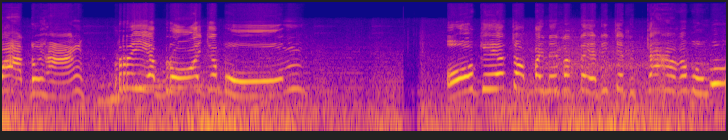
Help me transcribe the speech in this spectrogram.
ฟาดโดยหาง เรียบร้อยครับผม โอเคจบไปในสเตจที่ 79 ครับผมวู้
